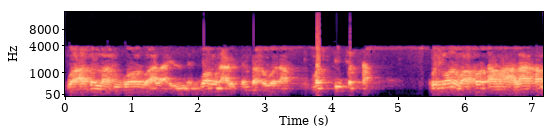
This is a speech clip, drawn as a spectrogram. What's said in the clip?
Wa adallahu wa ala ilmin. Wa munarif dan bahwa nabi. Mesti sesat. Wis ngono wa kota ma'ala kam.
